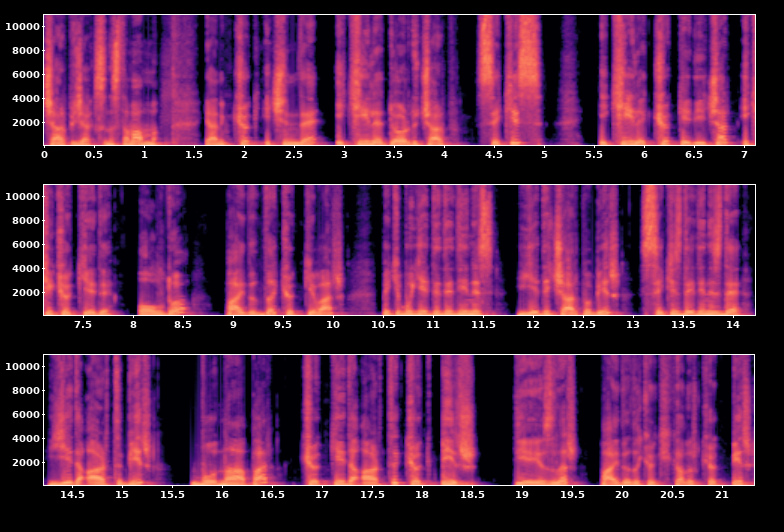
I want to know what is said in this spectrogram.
çarpacaksınız tamam mı? Yani kök içinde 2 ile 4'ü çarp 8 2 ile kök 7'yi çarp 2 kök 7 oldu. Payda da kök 2 var. Peki bu 7 dediğiniz 7 çarpı 1 8 dediğinizde 7 artı 1 bu ne yapar? Kök 7 artı kök 1 diye yazılır. Payda da kök 2 kalır. Kök 1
